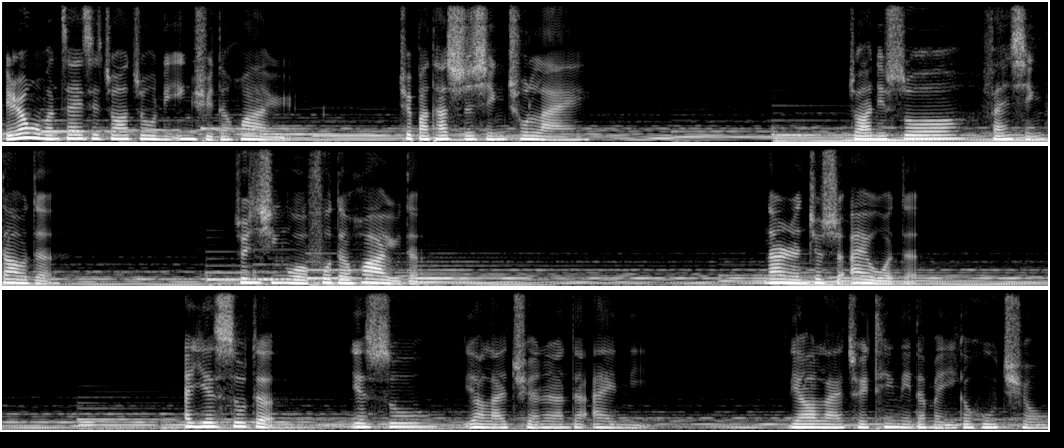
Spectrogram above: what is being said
也让我们再一次抓住你应许的话语。却把它实行出来。主啊，你说凡行道的，遵行我父的话语的，那人就是爱我的。爱耶稣的，耶稣要来全然的爱你，你要来垂听你的每一个呼求。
